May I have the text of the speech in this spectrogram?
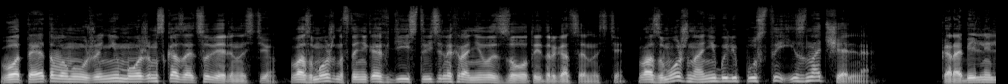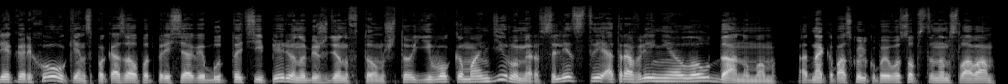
Вот этого мы уже не можем сказать с уверенностью. Возможно, в тайниках действительно хранилось золото и драгоценности. Возможно, они были пусты изначально. Корабельный лекарь Хоукинс показал под присягой, будто теперь он убежден в том, что его командир умер вследствие отравления лауданумом, однако поскольку, по его собственным словам,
